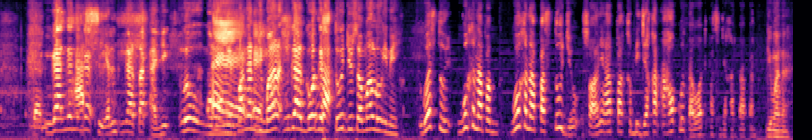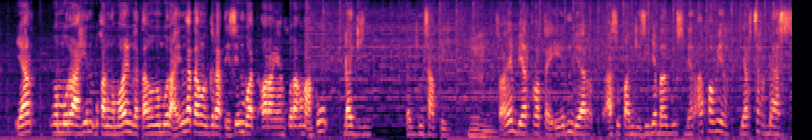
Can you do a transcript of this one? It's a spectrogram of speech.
dan Enggak, enggak, enggak. asin Enggak tak anjing. Lu ngomongin Eh, pangan eh. gimana? Enggak, Enggak. gak setuju sama lu ini. gue setuju gue kenapa gue kenapa setuju soalnya apa kebijakan ahok lu tahu waktu pas di Jakarta kan Gimana? yang ngemurahin bukan ngemurahin nggak tahu ngemurahin nggak tahu ngegratisin buat orang yang kurang mampu daging daging sapi. Hmm. soalnya biar protein biar asupan gizinya bagus. Biar apa Will biar cerdas.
